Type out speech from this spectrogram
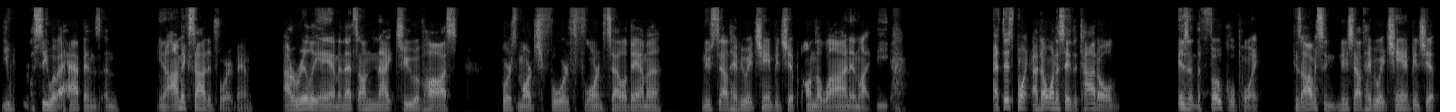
you want to see what happens. And you know, I'm excited for it, man. I really am. And that's on night two of Hoss. Of course, March 4th, Florence, Alabama, New South Heavyweight Championship on the line. And like at this point, I don't want to say the title isn't the focal point because obviously New South Heavyweight Championship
